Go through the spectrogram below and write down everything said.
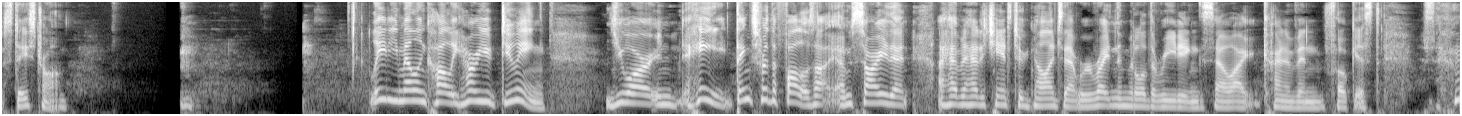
stay strong. Lady Melancholy, how are you doing? You are in. Hey, thanks for the follows. I, am sorry that I haven't had a chance to acknowledge that. We're right in the middle of the reading, so I kind of been focused.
